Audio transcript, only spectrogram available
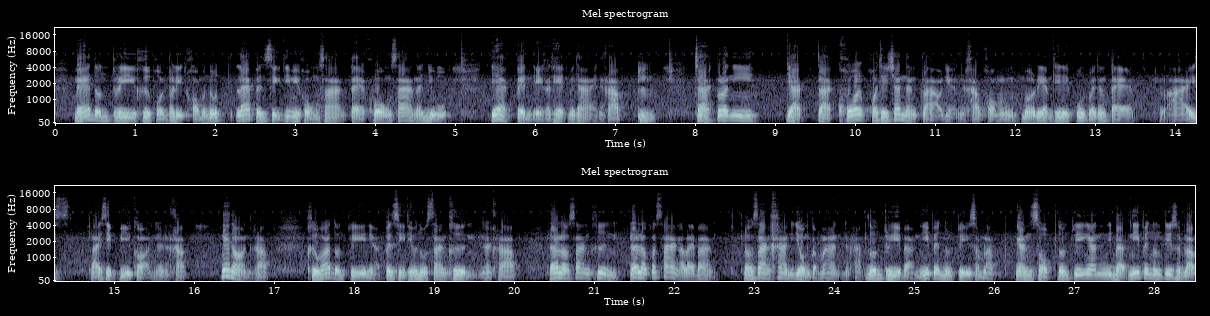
ๆ แม้ดนตรีคือผลผลิตของมนุษย์ และเป็นสิ่งที่มีโครงสร้าง แต่โครงสร้างนั้นอยู่ แยกเป็นเอกเทศไม่ได้นะครับ จากกรณีอยากจากโค้ดโคเทชันดังกล่าวเนี่ยนะครับของเมอร์เรียมที่ได้พูดไว้ตั้งแต่หลายหลายสิบปีก่อนนะครับ แน่นอนครับ คือว่าดนตรีเนี่ยเป็นสิ่งที่มนุษย์สร้างขึ้นนะครับ แล้วเราสร้างขึ้นแล้วเราก็สร้างอะไรบ้าง เราสร้างค่านิยมกับมันนะครับ ดนตรีแบบนี้เป็นดนตรีสำหรับงานศพ ดนตรีงานแบบนี้เป็นดนตรีสำหรับ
